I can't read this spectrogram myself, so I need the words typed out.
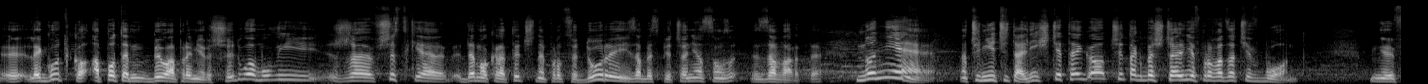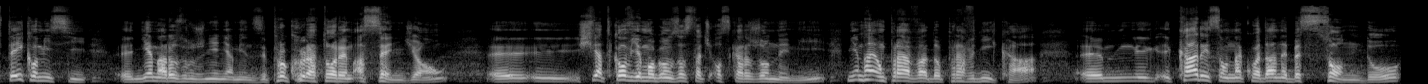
Y, Legutko, a potem była premier Szydło, mówi, że wszystkie demokratyczne procedury i zabezpieczenia są zawarte. No nie. Znaczy, nie czytaliście tego, czy tak bezczelnie wprowadzacie w błąd? w tej komisji e, nie ma rozróżnienia między prokuratorem a sędzią. E, e, świadkowie mogą zostać oskarżonymi, nie mają prawa do prawnika, kary są nakładane bez sądu,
